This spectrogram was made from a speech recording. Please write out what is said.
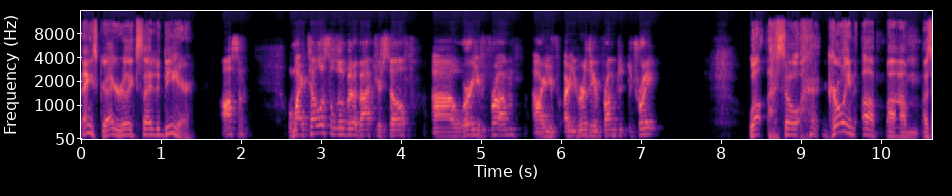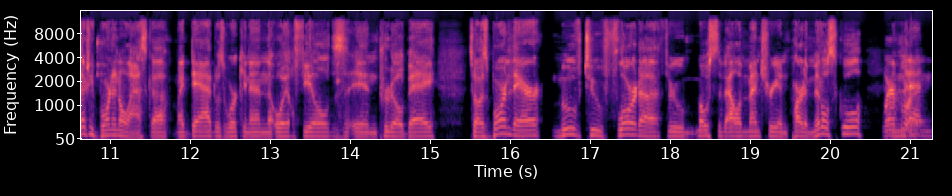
Thanks, Greg. Really excited to be here. Awesome. Well, Mike, tell us a little bit about yourself. Uh, where are you from? Are you are you originally from Detroit? Well, so growing up, um, I was actually born in Alaska. My dad was working in the oil fields in Prudhoe Bay. So I was born there, moved to Florida through most of elementary and part of middle school. Where then,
